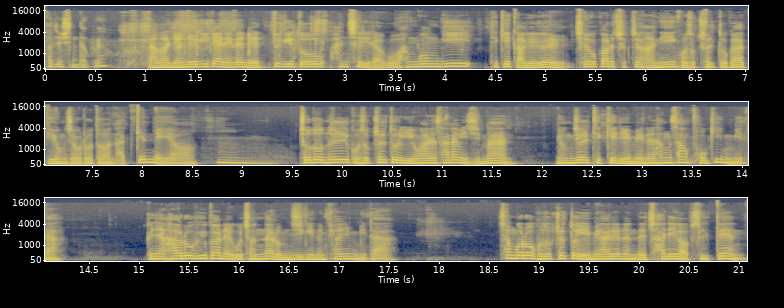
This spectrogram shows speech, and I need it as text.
봐주신다고요? 다만 연휴 기간에는 메뚜기도 한철이라고 항공기 티켓 가격을 최고가로 측정하니 고속철도가 비용적으로 더 낮겠네요. 음. 저도 늘 고속철도를 이용하는 사람이지만 명절 티켓 예매는 항상 포기입니다. 그냥 하루 휴가 내고 전날 움직이는 편입니다. 참고로 고속철도 예매하려는데 자리가 없을 땐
